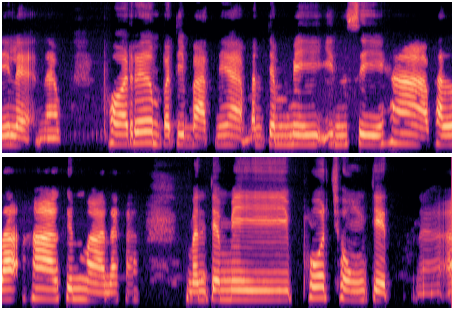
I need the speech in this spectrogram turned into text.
นี่แหละนะพอเริ่มปฏิบัติเนี่ย มันจะมีอินทรีห้าพละห้าขึ้นมานะคะ มันจะมีโพชฌงเจ็ดนะอ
